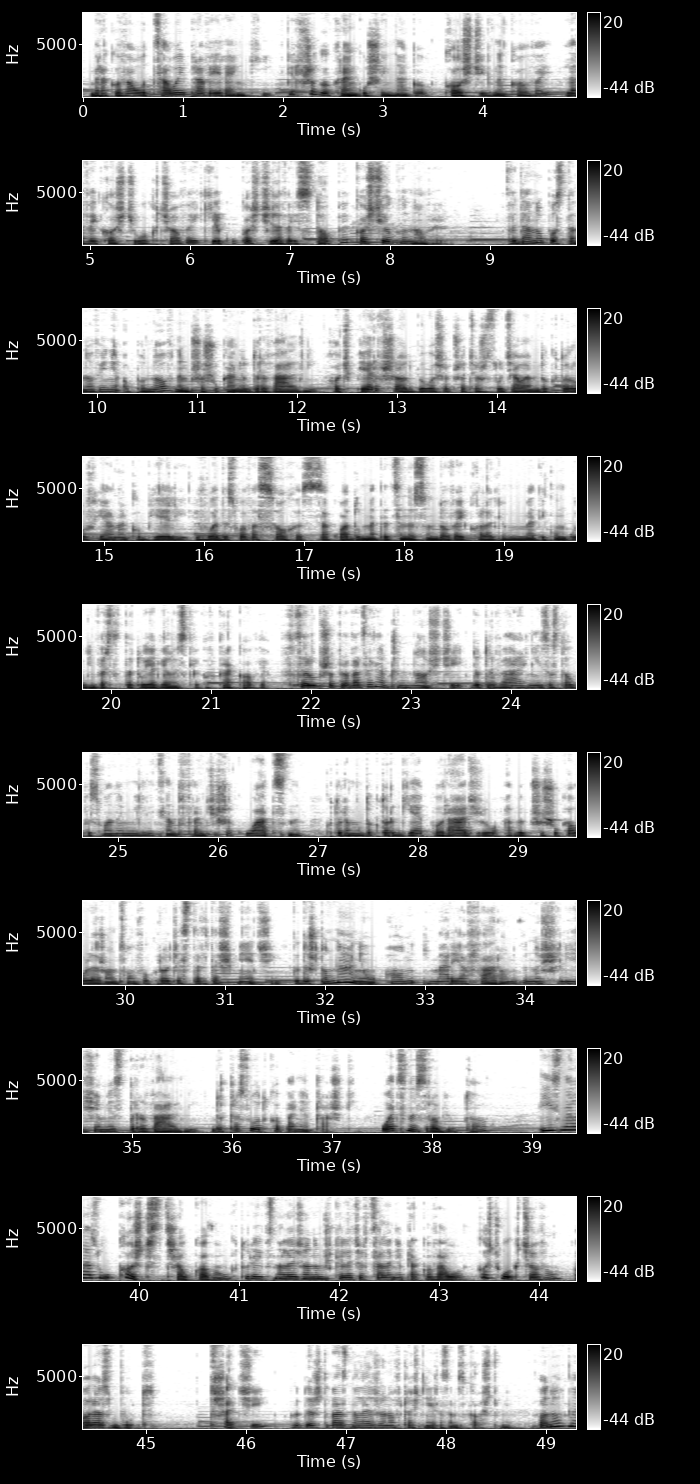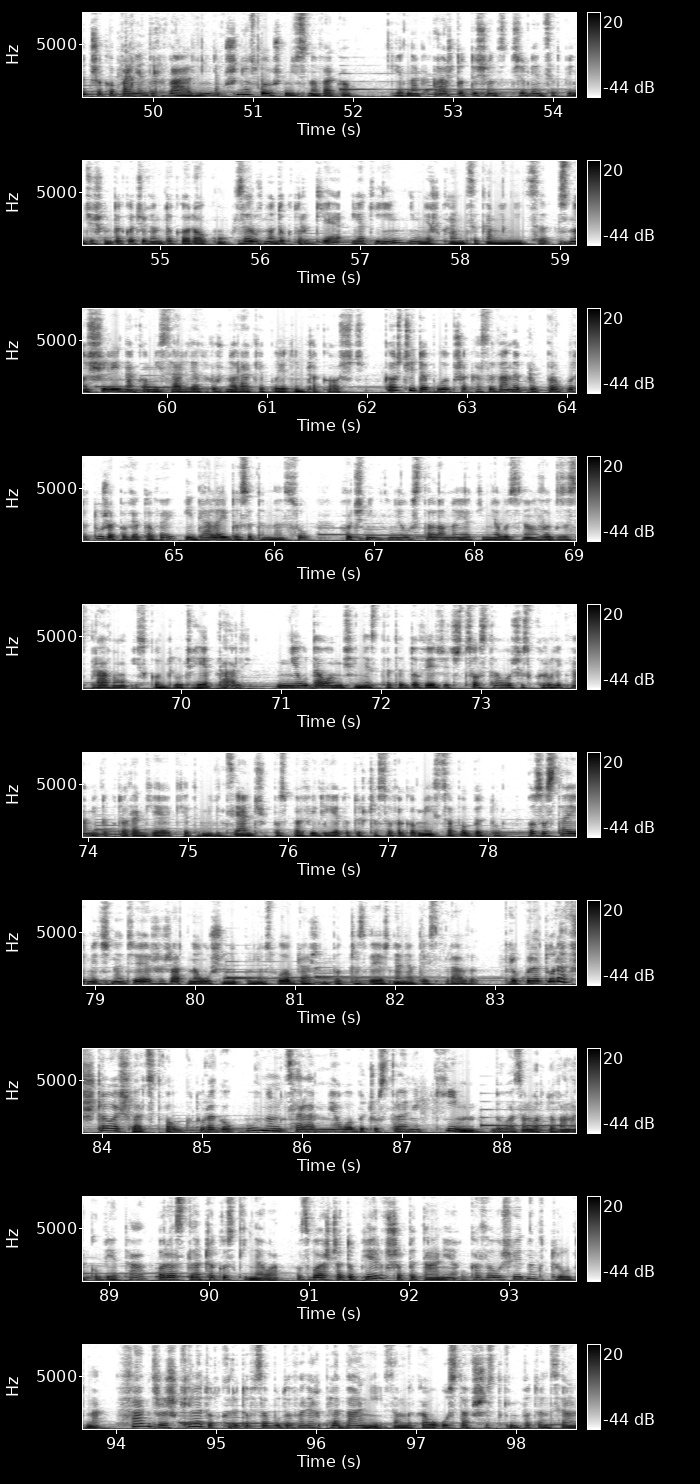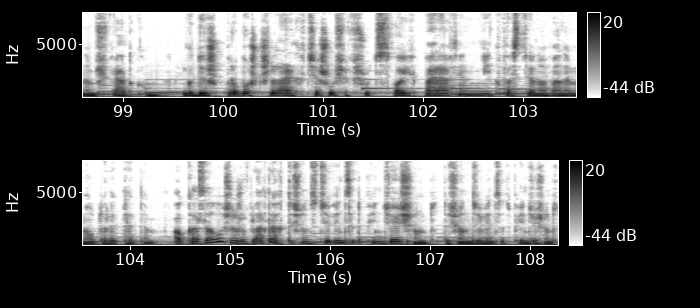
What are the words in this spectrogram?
Brakowało całej prawej ręki, pierwszego kręgu szyjnego, kości gnykowej, lewej kości łokciowej, kilku kości lewej stopy, kości ogonowej wydano postanowienie o ponownym przeszukaniu drwalni, choć pierwsze odbyło się przecież z udziałem doktorów Jana Kobieli i Władysława Sochy z Zakładu Medycyny Sądowej Collegium Medicum Uniwersytetu Jagiellońskiego w Krakowie. W celu przeprowadzenia czynności do drwalni został wysłany milicjant Franciszek Łacny, któremu dr G. poradził, aby przeszukał leżącą w ogrodzie stertę śmieci, gdyż to na nią on i Maria Faron wynosili ziemię z drwalni do czasu odkopania czaszki. Łacny zrobił to, i znalazł kość strzałkową, której w znalezionym szkielecie wcale nie brakowało, kość łokciową oraz but. Trzeci, gdyż dwa znaleziono wcześniej razem z kośćmi. Ponowne przekopanie drwalni nie przyniosło już nic nowego. Jednak aż do 1959 roku zarówno dr G, jak i inni mieszkańcy kamienicy znosili na komisariat różnorakie pojedyncze kości. Kości te były przekazywane pro prokuraturze powiatowej i dalej do ZMS-u, choć nigdy nie ustalono, jaki miały związek ze sprawą i skąd ludzie je brali. Nie udało mi się niestety dowiedzieć, co stało się z królikami doktora G, kiedy milicjanci pozbawili je dotychczasowego miejsca pobytu. Pozostaje mieć nadzieję, że żadne uszy nie poniosły obrażeń podczas wyjaśniania tej sprawy. Prokuratura wszczęła śledztwo, którego głównym celem miało być ustalenie, kim była zamordowana kobieta oraz dlaczego zginęła. Zwłaszcza to pierwsze pytanie okazało się jednak trudne. Fakt, że szkielet odkryto w zabudowaniach plebanii, zamykał usta wszystkim potencjalnym świadkom, gdyż proboszcz Lech cieszył się wśród swoich parafian niekwestionowanym autorytetem. Okazało się, że w latach 1950-1953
